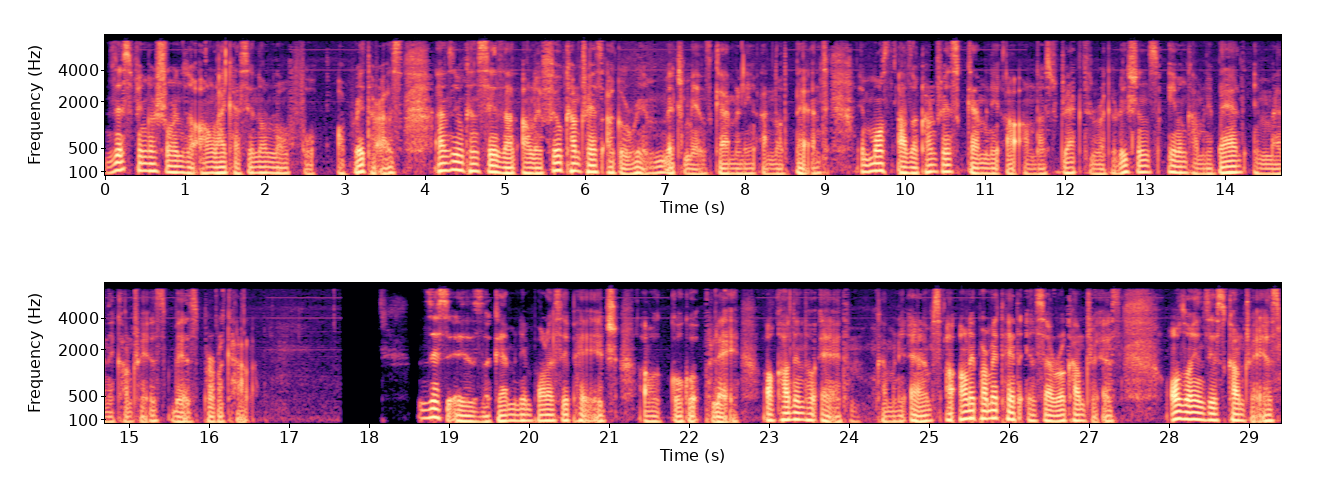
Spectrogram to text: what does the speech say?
This figure shows the online casino law for operators, as you can see that only few countries are green, which means gambling are not banned. In most other countries, gambling are under strict regulations, even commonly banned in many countries with purple color. This is the gambling policy page of Google Play. According to it, gambling apps are only permitted in several countries. Although in these countries,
